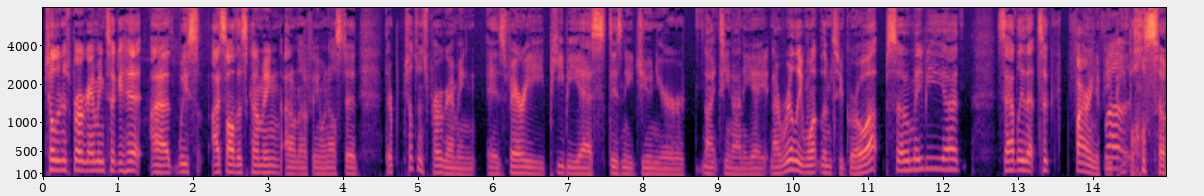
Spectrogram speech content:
children's programming took a hit. Uh, we I saw this coming. I don't know if anyone else did. Their children's programming is very PBS Disney Junior 1998, and I really want them to grow up. So maybe, uh, sadly, that took firing a few Well, people. So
